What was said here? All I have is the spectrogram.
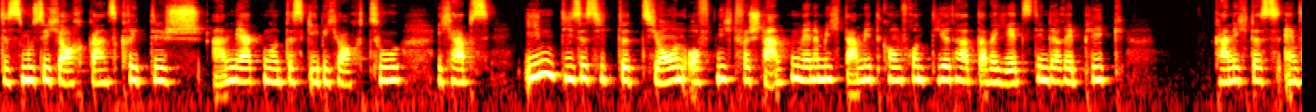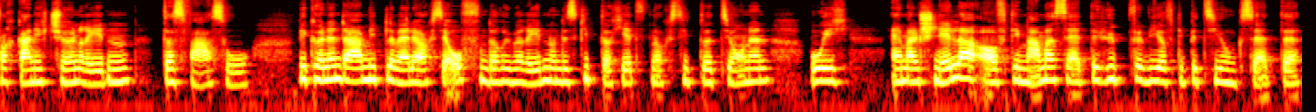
Das muss ich auch ganz kritisch anmerken und das gebe ich auch zu. Ich habe es in dieser Situation oft nicht verstanden, wenn er mich damit konfrontiert hat, aber jetzt in der Replik kann ich das einfach gar nicht schönreden. Das war so. Wir können da mittlerweile auch sehr offen darüber reden und es gibt auch jetzt noch Situationen, wo ich einmal schneller auf die Mama-Seite hüpfe wie auf die Beziehungsseite.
